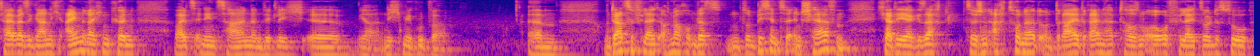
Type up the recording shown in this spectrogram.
teilweise gar nicht einreichen können, weil es in den Zahlen dann wirklich äh, ja, nicht mehr gut war. Ähm, und dazu vielleicht auch noch, um das so ein bisschen zu entschärfen. Ich hatte ja gesagt, zwischen 800 und 3.000, 3.500 Euro vielleicht solltest du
